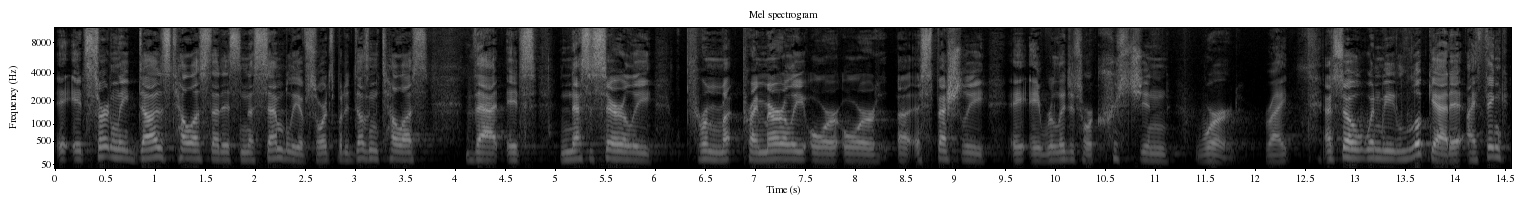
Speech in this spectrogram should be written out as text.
It, it certainly does tell us that it's an assembly of sorts, but it doesn't tell us that it's necessarily prim- primarily or, or uh, especially a, a religious or Christian word, right? And so when we look at it, I think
